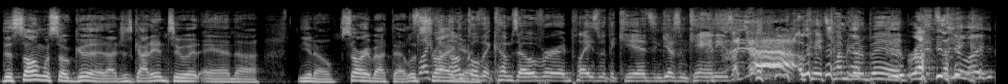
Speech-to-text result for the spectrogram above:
this song was so good. I just got into it, and uh, you know, sorry about that. Let's It's like try the again. uncle that comes over and plays with the kids and gives them candy. He's like, yeah, okay, it's time to go to bed. right? You're like,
